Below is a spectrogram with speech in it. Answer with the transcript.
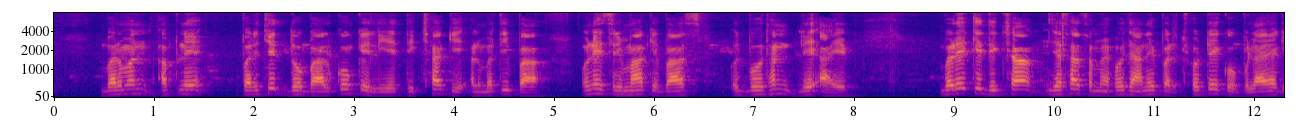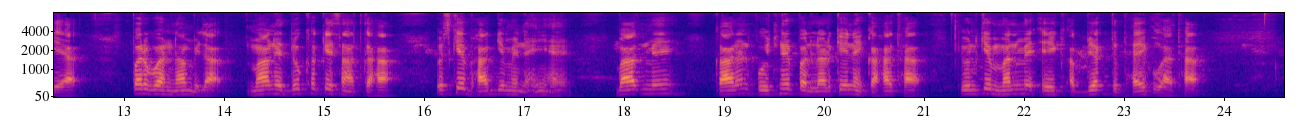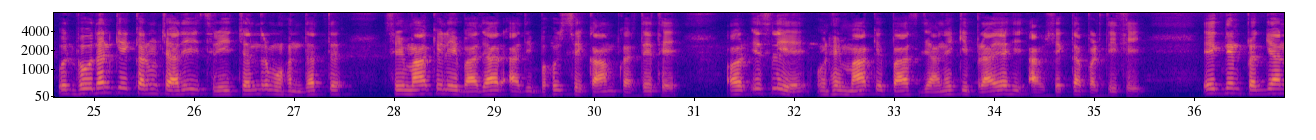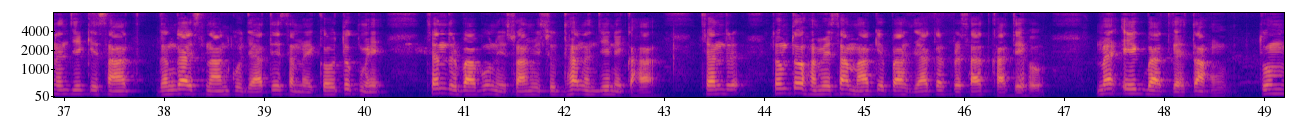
बर्मन अपने परिचित दो बालकों के लिए दीक्षा की अनुमति पा, उन्हें श्री माँ के पास उद्बोधन ले आए। बड़े की दीक्षा यथा समय हो जाने पर छोटे को बुलाया गया, पर वह न मिला। माँ ने दुख के साथ कहा, उसके भाग्य में नहीं है। बाद में कारण पूछने पर लड़के ने कहा था कि उनके मन में एक अव्यक्त भय हुआ था। उद्बोधन के कर्मचारी श्री चंद्रमोहन दत्त, श्री माँ के लिए बाज़ार आदि बहुत से काम करते थे और इसलिए उन्हें माँ के पास जाने की प्रायः ही आवश्यकता पड़ती थी। एक दिन प्रज्ञानंद जी के साथ गंगा स्नान को जाते समय कौतुक में चंद्र बाबू ने स्वामी शुद्धानंद जी ने कहा, चंद्र, तुम तो हमेशा माँ के पास जाकर प्रसाद खाते हो। मैं एक बात कहता हूँ, तुम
